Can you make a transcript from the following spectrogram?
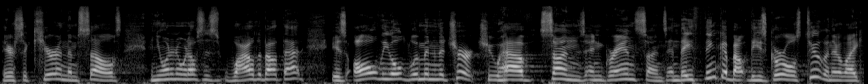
They're secure in themselves. And you want to know what else is wild about that? Is all the old women in the church who have sons and grandsons, and they think about these girls too, and they're like,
